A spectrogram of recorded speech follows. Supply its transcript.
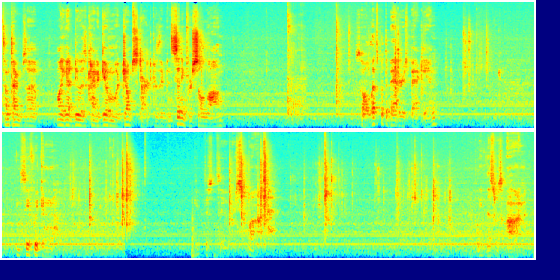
sometimes uh, all you got to do is kind of give them a jump start because they've been sitting for so long. So let's put the batteries back in and see if we can get this to respond. I believe this was on.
